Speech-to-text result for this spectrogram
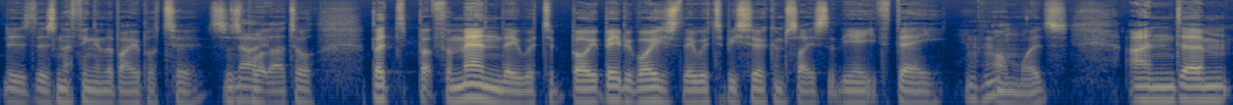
there's, there's nothing in the Bible to, support No. that at all. But but for men, they were to boy, baby boys, they were to be circumcised at the eighth day Mhm. onwards. And um,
